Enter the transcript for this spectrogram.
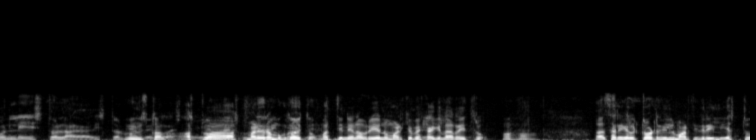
ಓನ್ಲಿ ಇನ್ಸ್ಟಾಲ್ ಇನ್ಸ್ಟಾಲ್ ಇನ್ಸ್ಟಾಲ್ ಅಷ್ಟು. ಅಷ್ಟು ಮಾಡಿದ್ರೆ ಮುಗ್ದೋಯ್ತು. ಮತ್ತಿನ್ನೇನು ಅವ್ರು ಏನು ಮಾಡ್ಕೋಬೇಕಾಗಿಲ್ಲ ರೈತರು. ಹಾಂ ಹಾಂ ಸರ್ ಇಲ್ಲಿ ಟೋಟಲ್ ಇಲ್ಲಿ ಮಾಡ್ತಿದ್ರಿ ಇಲ್ಲಿ ಎಷ್ಟು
